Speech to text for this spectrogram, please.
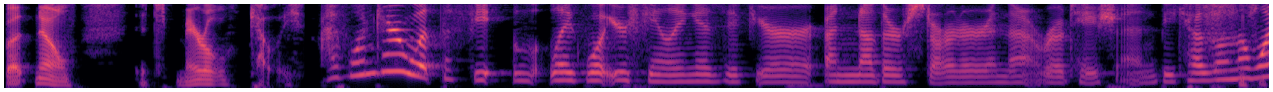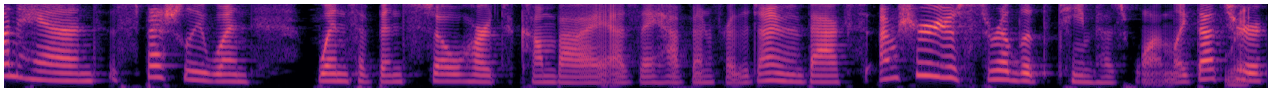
But no, it's Merrill Kelly. I wonder what the fe- like what your feeling is if you're another starter in that rotation because on the one hand, especially when wins have been so hard to come by as they have been for the Diamondbacks, I'm sure you're just thrilled that the team has won. Like that's right. your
